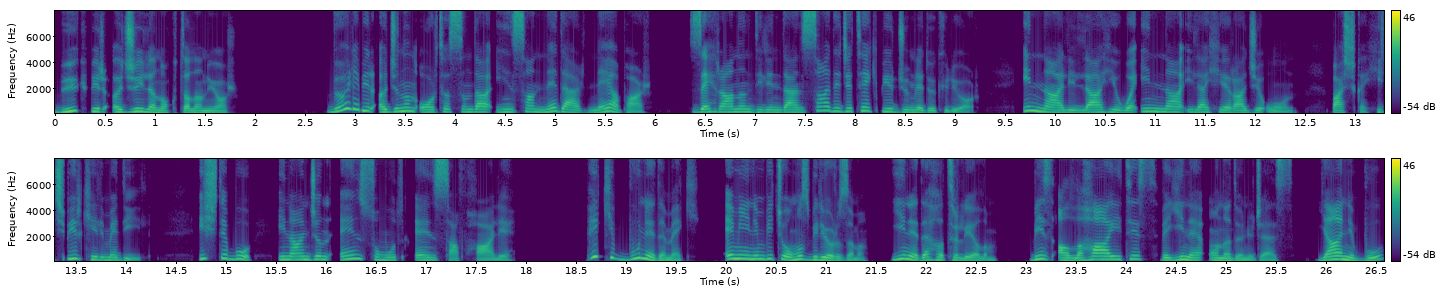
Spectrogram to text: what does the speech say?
büyük bir acıyla noktalanıyor. Böyle bir acının ortasında insan ne der, ne yapar? Zehra'nın dilinden sadece tek bir cümle dökülüyor. İnna lillahi ve inna ilahi raciun. Başka hiçbir kelime değil. İşte bu, inancın en somut, en saf hali. Peki bu ne demek? Eminim birçoğumuz biliyoruz ama. Yine de hatırlayalım. Biz Allah'a aitiz ve yine O'na döneceğiz. Yani bu,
